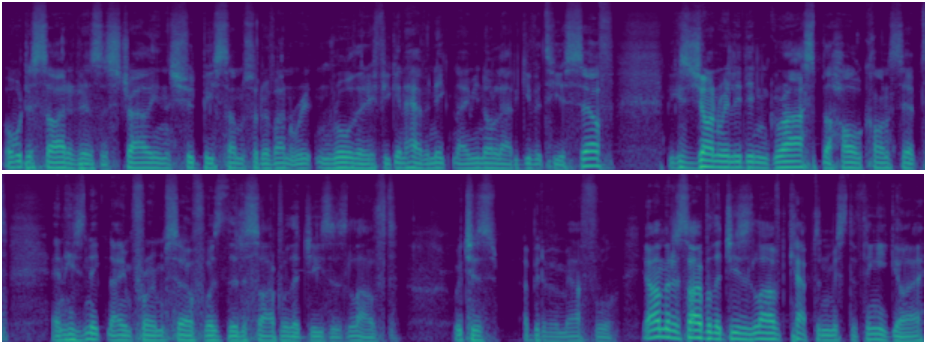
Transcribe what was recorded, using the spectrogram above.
all decided as Australians should be some sort of unwritten rule that if you're going to have a nickname, you're not allowed to give it to yourself, because John really didn't grasp the whole concept, and his nickname for himself was the disciple that Jesus loved, which is a bit of a mouthful. Yeah, I'm the disciple that Jesus loved, Captain Mr. Thingy Guy,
